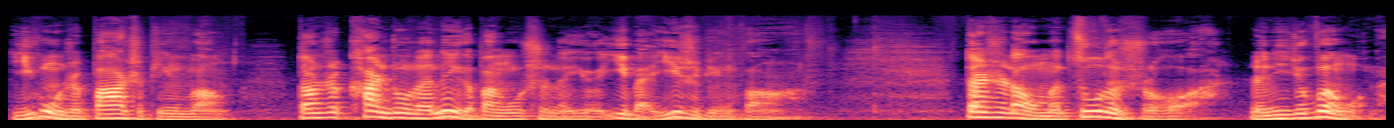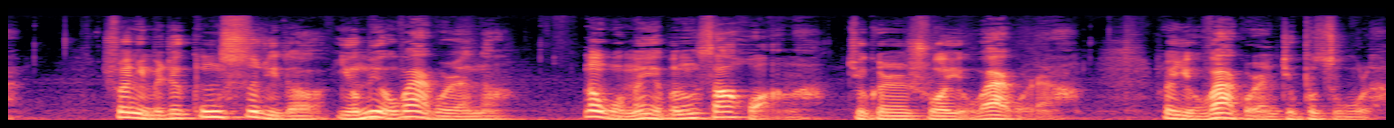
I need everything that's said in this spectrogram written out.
一共是八十平方，当时看中的那个办公室呢，有一百一十平方啊。但是呢，我们租的时候啊，人家就问我们说：“你们这公司里头有没有外国人呢？”那我们也不能撒谎啊，就跟人说有外国人啊。说有外国人就不租了。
